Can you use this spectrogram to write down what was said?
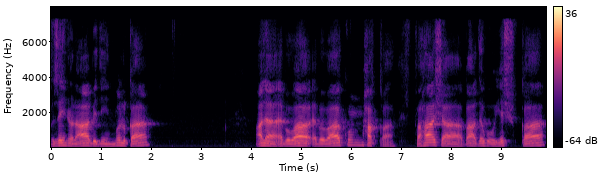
ve zeynül abidin mulka ala ebeva ebevakum hakka fehaşa ba'dehu yeşka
